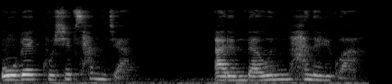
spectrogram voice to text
593장. 아름다운 하늘과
